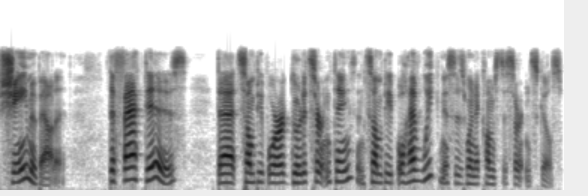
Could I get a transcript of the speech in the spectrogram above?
shame about it. The fact is that some people are good at certain things and some people have weaknesses when it comes to certain skills.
